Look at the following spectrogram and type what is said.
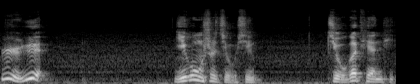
日月，一共是九星，九个天体。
